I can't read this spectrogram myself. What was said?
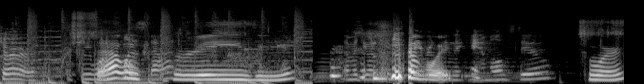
sure. If we wanna That was that. crazy. Emma, do you want to see the favorite Boy. thing that camels do? Sure.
